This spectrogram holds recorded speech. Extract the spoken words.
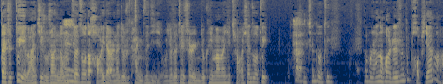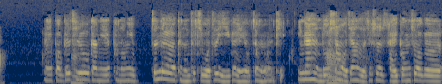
但是对完基础上你能不能再做的好一点呢？就是看你自己，我觉得这事儿你就可以慢慢去调，先做对，好，先做对，要不然的话这事都跑偏了。哎，宝哥，其实我感觉可能也。真的可能不止我自己一个人有这种问题，应该很多像我这样子，就是才工作个，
